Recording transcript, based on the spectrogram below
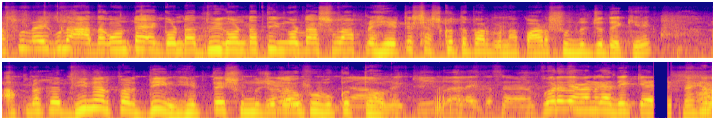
আসলে এগুলো আধা ঘণ্টা, এক ঘণ্টা, দুই ঘণ্টা, তিন ঘণ্টা আসলে আপনি হেঁটে শেষ করতে পারবেন না পাহাড় সৌন্দর্য দেখে। আপনাকে দিনের পর দিন হেঁটে সৌন্দর্যটা উপভোগ করতে হবে। দেখেন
